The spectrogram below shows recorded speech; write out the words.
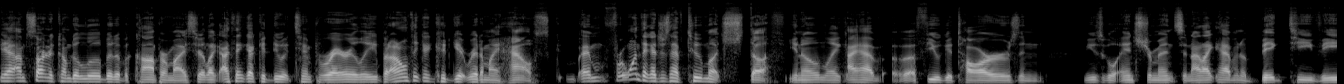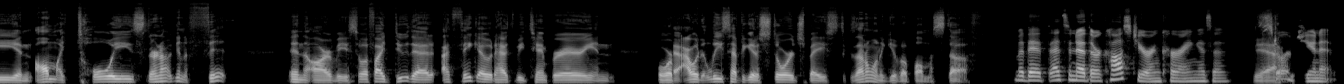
Yeah, I'm starting to come to a little bit of a compromise here. Like, I think I could do it temporarily, but I don't think I could get rid of my house. And for one thing, I just have too much stuff. You know, like I have a few guitars and musical instruments, and I like having a big TV and all my toys. They're not going to fit in the RV. So if I do that, I think I would have to be temporary, and or I would at least have to get a storage space because I don't want to give up all my stuff. But that, that's another cost you're incurring as a Yeah. storage unit.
